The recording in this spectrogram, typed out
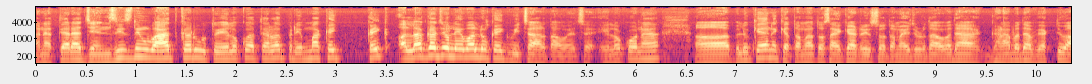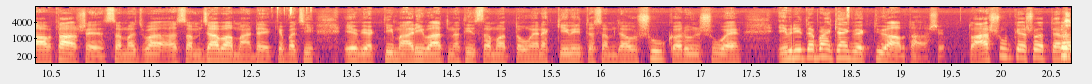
અને અત્યારે જેન્ઝીઝની હું વાત કરું તો એ લોકો અત્યારે પ્રેમમાં કંઈક કંઈક અલગ જ લેવલનું કંઈક વિચારતા હોય છે. એ લોકોને પેલું કહે ને કે તમે તો સાયકેટ્રિસ્ટ છો તમારી જોડતા બધા ઘણા બધા વ્યક્તિઓ આવતા હશે સમજવા સમજાવવા માટે કે પછી એ વ્યક્તિ મારી વાત નથી સમજતો હું એને કેવી રીતે સમજાવું શું કરું શું એમ એવી રીતે પણ ક્યાંક વ્યક્તિઓ આવતા હશે. તો આ શું કહેશો? અત્યારે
